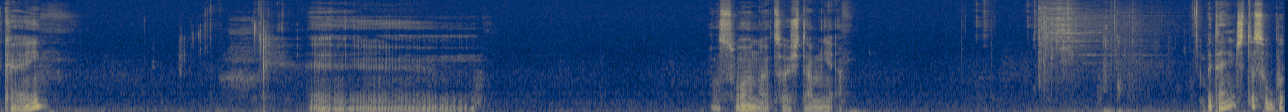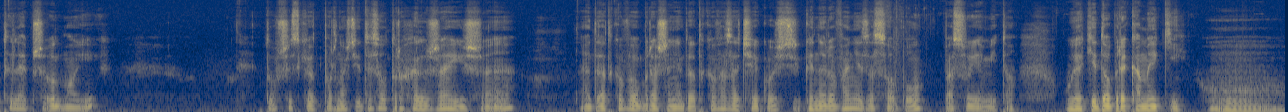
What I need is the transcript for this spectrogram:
Okej. Yy... Osłona, coś tam nie. Pytanie, czy to są buty lepsze od moich? Tu wszystkie odporności. Te są trochę lżejsze. Dodatkowe obrażenia, dodatkowa zaciekłość, generowanie zasobu. Pasuje mi to. U, jakie dobre kamyki. Uuu.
